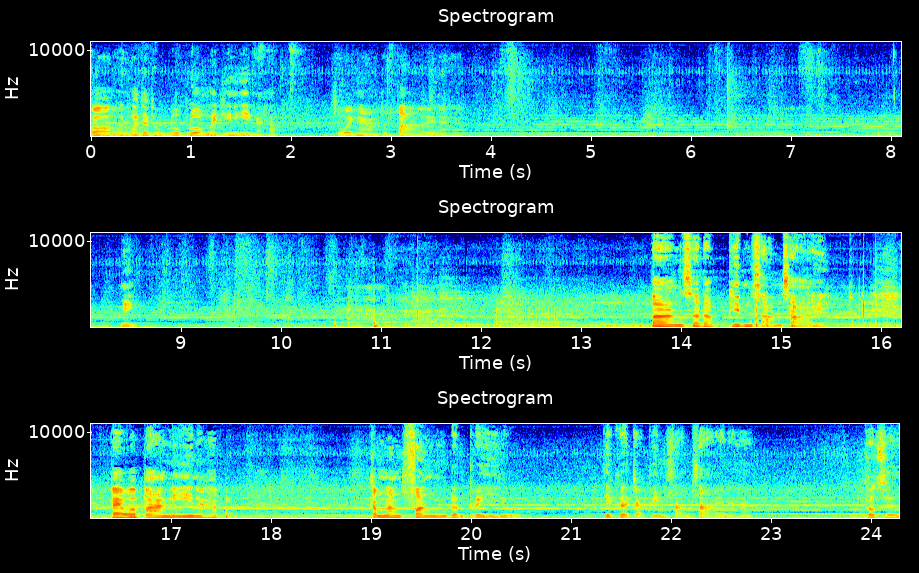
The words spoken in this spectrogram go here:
ก็เหมือนว่าจะถูกรวบรวมไว้ที่นี่นะครับ สวยงามทุกปางเลยนะฮะนี่ ปางสดับพินสามสาย แปลว่าปางนี้นะครับกำลังฟังดนตรีอยู่ ที่เกิดจากพินสามสายนะฮะก็คือ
